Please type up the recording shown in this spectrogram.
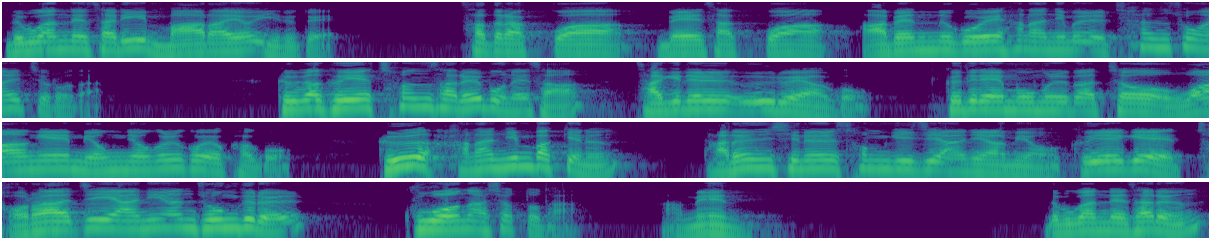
느부갓네살이 말하여 이르되 사드락과 메삭과 아벤느고의 하나님을 찬송할지로다. 그가 그의 천사를 보내사 자기를 의뢰하고 그들의 몸을 바쳐 왕의 명령을 거역하고 그 하나님 밖에는 다른 신을 섬기지 아니하며 그에게 절하지 아니한 종들을 구원하셨도다. 아멘. 느부갓네살은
